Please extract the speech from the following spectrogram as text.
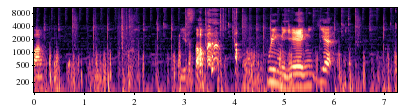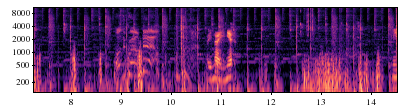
ระวังปีสต็อป วิ่งหนีเองเหี้ยไปไหนเนี่ยมี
